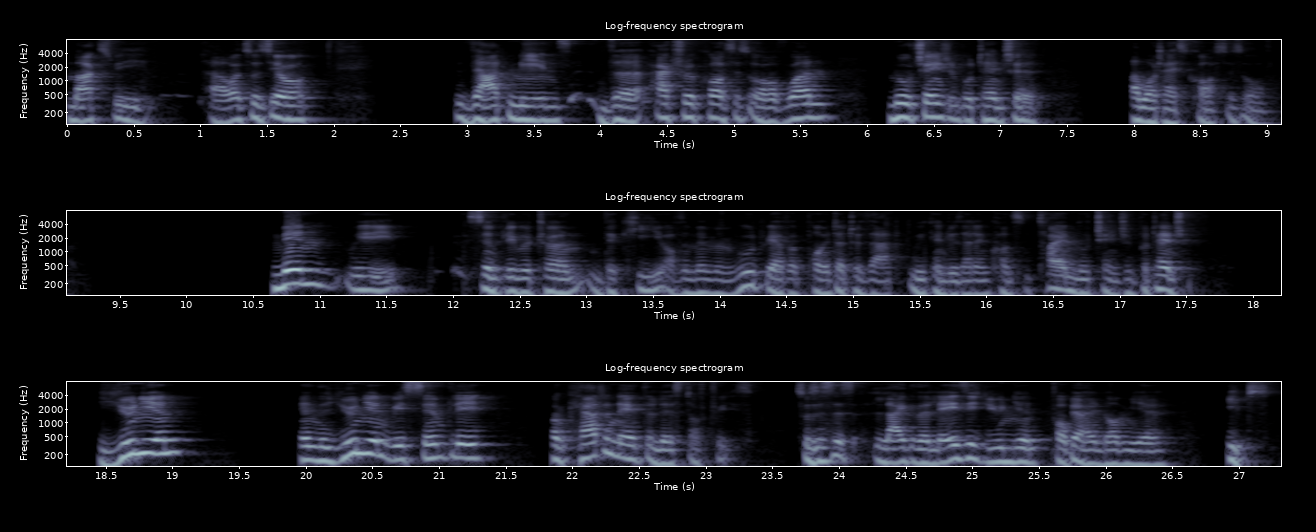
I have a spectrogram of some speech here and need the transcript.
Marks we uh, also zero. That means the actual cost is O of 1, no change in potential, amortized cost is O of Min, we simply return the key of the minimum root. We have a pointer to that. We can do that in constant time, no change in potential. Union, In the union, we simply concatenate the list of trees. So this is like the lazy union for binomial heaps.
